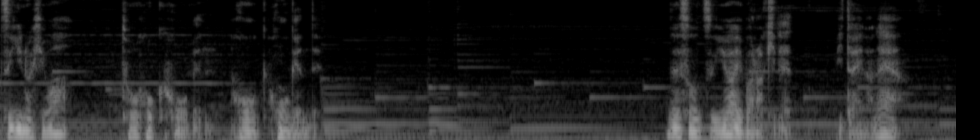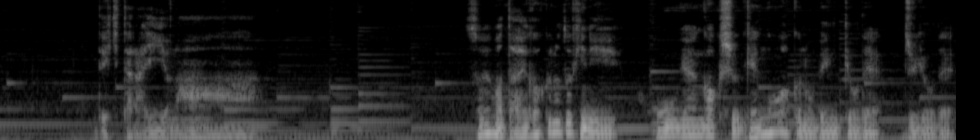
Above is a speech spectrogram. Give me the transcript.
次の日は東北方言、方方言で。で、その次は茨城で、みたいなね。できたらいいよなそういえば大学の時に方言学習、言語学の勉強で、授業で、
